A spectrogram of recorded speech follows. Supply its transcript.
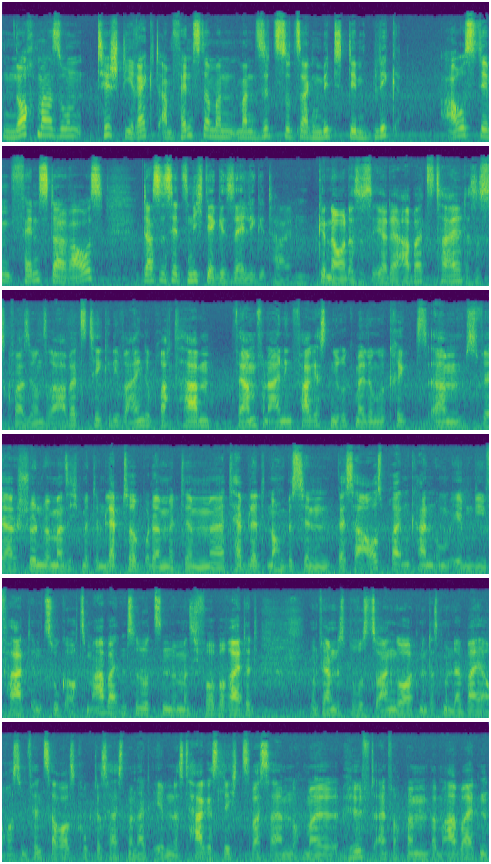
nochmal so ein Tisch direkt am Fenster. Man, man sitzt sozusagen mit dem Blick aus dem Fenster raus. Das ist jetzt nicht der gesellige Teil. Genau, das ist eher der Arbeitsteil. Das ist quasi unsere Arbeitstheke, die wir eingebracht haben. Wir haben von einigen Fahrgästen die Rückmeldung gekriegt, ähm, es wäre schön, wenn man sich mit dem Laptop oder mit dem äh, Tablet noch ein bisschen besser ausbreiten kann, um eben die Fahrt im Zug auch zum Arbeiten zu nutzen, wenn man sich vorbereitet. Und wir haben das bewusst so angeordnet, dass man dabei auch aus dem Fenster rausguckt. Das heißt, man hat eben das Tageslicht, was einem nochmal hilft, einfach beim, beim Arbeiten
